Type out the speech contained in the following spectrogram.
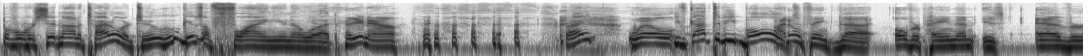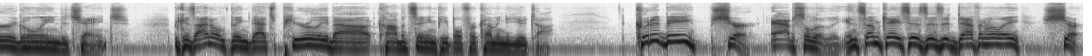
but if we're sitting on a title or two, who gives a flying you know what, You know. right? Well, You've got to be bold. I don't think the overpaying them is ever going to change because I don't think that's purely about compensating people for coming to Utah. Could it be? Sure, absolutely. In some cases, is it definitely? Sure.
